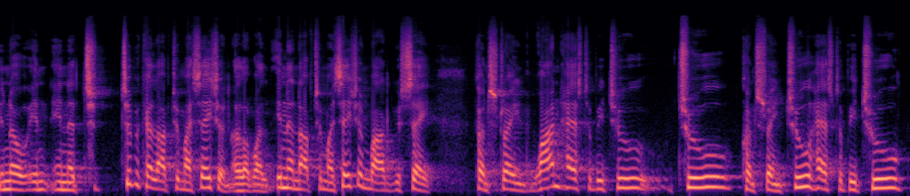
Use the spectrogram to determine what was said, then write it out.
you know, in, in a typical optimization, uh, well, in an optimization model, you say constraint 1 has to be true, true, constraint 2 has to be true.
